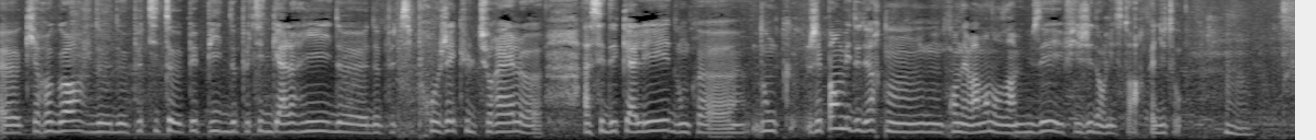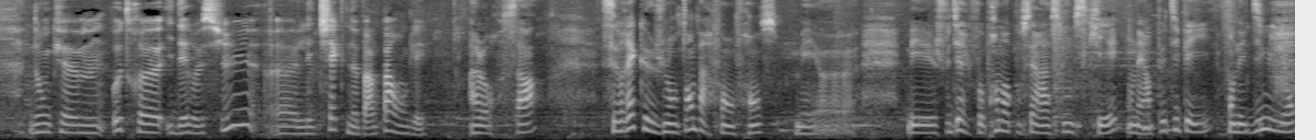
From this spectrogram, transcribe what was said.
euh, qui regorge de, petites pépites, de petites galeries, de, petits projets culturels assez décalés. Donc, donc j'ai pas envie de dire qu'on est vraiment dans un musée et figé dans l'histoire, pas du tout. Hmm. Donc, euh, autre idée reçue, euh, les Tchèques ne parlent pas anglais. Alors ça, c'est vrai que je l'entends parfois en France, mais, euh, mais je veux dire, il faut prendre en considération ce qui est. On est un petit pays, on est 10 millions,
